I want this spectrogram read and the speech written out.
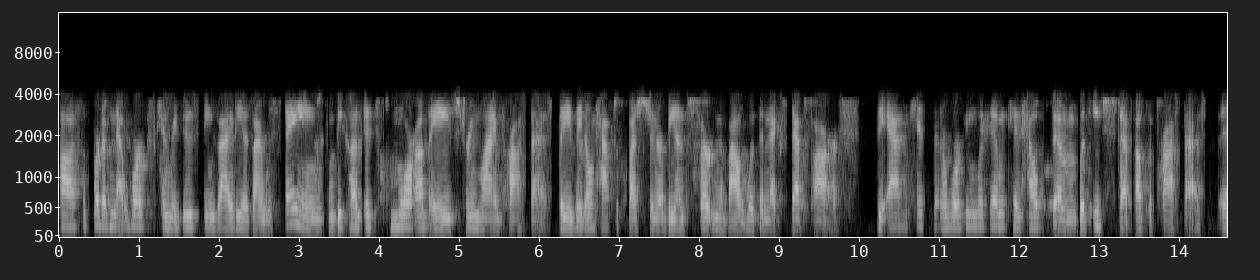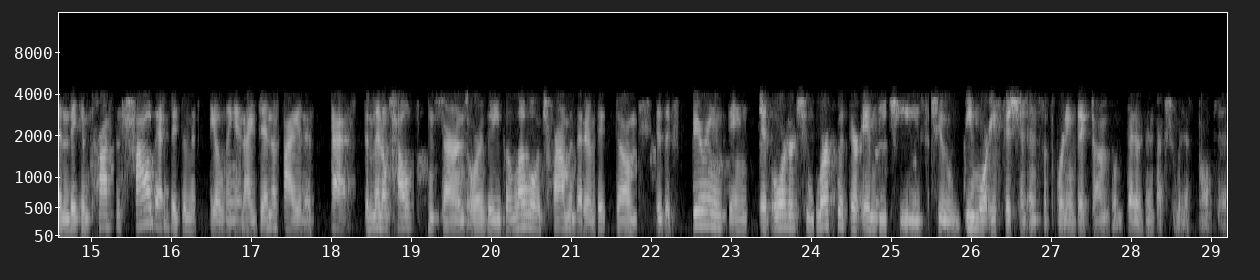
uh, supportive networks can reduce anxiety, as I was saying, because it's more of a streamlined process. They, they don't have to question or be uncertain about what the next steps are the advocates that are working with them can help them with each step of the process and they can process how that victim is feeling and identify and assess the mental health concerns or the, the level of trauma that a victim is experiencing in order to work with their MDTs to be more efficient in supporting victims that have been sexually assaulted.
